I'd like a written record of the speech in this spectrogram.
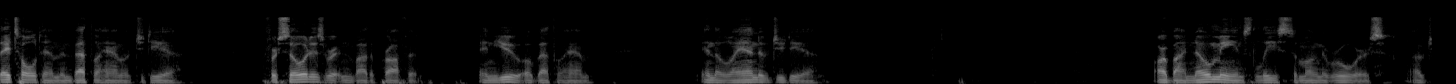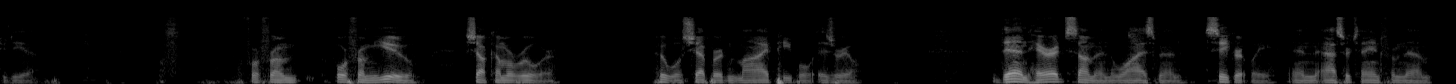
They told him in Bethlehem of Judea, for so it is written by the prophet, And you, O Bethlehem, in the land of Judea, are by no means least among the rulers of Judea. For from, for from you shall come a ruler who will shepherd my people Israel. Then Herod summoned the wise men secretly and ascertained from them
